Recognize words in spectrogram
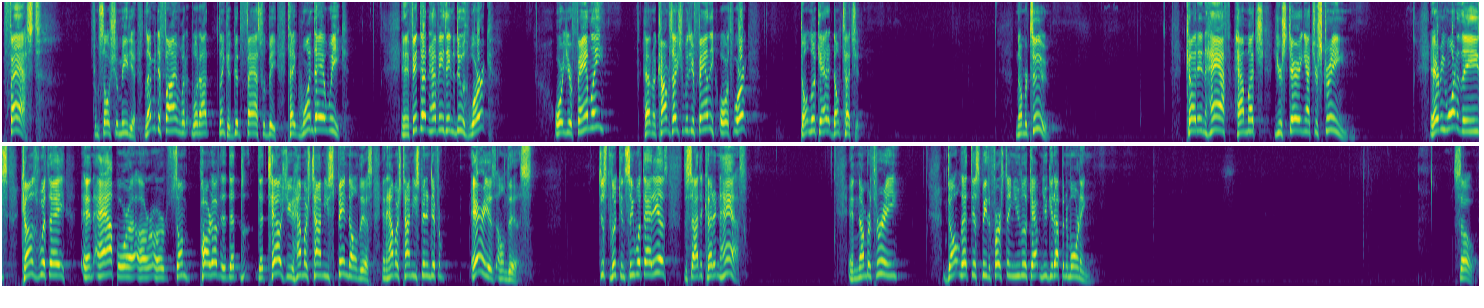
fast from social media. Let me define what, what I think a good fast would be. Take one day a week. And if it doesn't have anything to do with work or your family, having a conversation with your family or with work, don't look at it, don't touch it. Number two, cut in half how much you're staring at your screen. Every one of these comes with a an app or, a, or, or some part of it that, that tells you how much time you spend on this and how much time you spend in different areas on this. Just look and see what that is. Decide to cut it in half. And number three, don't let this be the first thing you look at when you get up in the morning. So,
